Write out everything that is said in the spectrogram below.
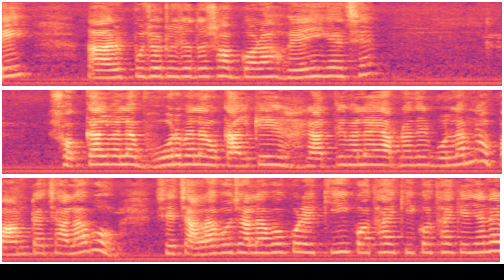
এই আর পুজো টুজো তো সব করা হয়েই গেছে। সকালবেলা ভোরবেলা কালকে রাত্রিবেলায় আপনাদের বললাম না পাম্পটা চালাবো? সে চালাবো চালাবো করে কি কথায় কি কথা কে জানে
